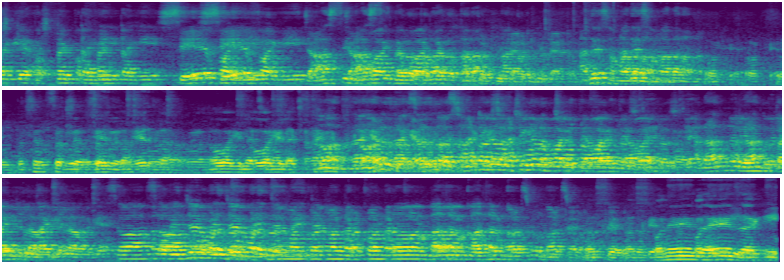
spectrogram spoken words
ಆಗಿ ಪರ್ಫೆಕ್ಟ್ ಪರ್ಫೆಕ್ಟ್ ಆಗಿ ಸೇಫ್ ಆಗಿ ಜಾಸ್ತಿ ಬರೋ. ಅದೇ ಸಮಾಧಾನ ಸಮಾಧಾನ ಓಕೆ ಓಕೆ ಅವಾಗೆಲ್ಲ ಓಕೆ. ಕೊನೆಯದಾಗಿ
